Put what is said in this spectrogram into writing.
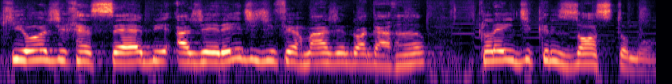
que hoje recebe a gerente de enfermagem do Agarram, Cleide Crisóstomo.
